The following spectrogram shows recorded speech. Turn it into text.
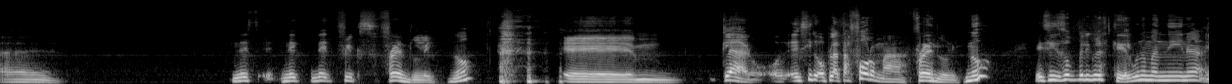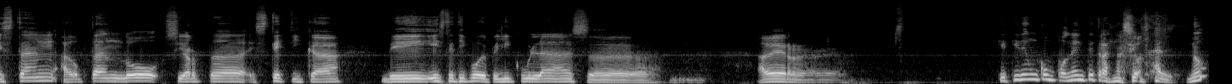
Eh, Netflix friendly, ¿no? Em, claro, es decir, o plataforma friendly, ¿no? Es decir, son películas que de alguna manera están adoptando cierta estética de este tipo de películas, eh, a ver, que tienen un componente transnacional, ¿no?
